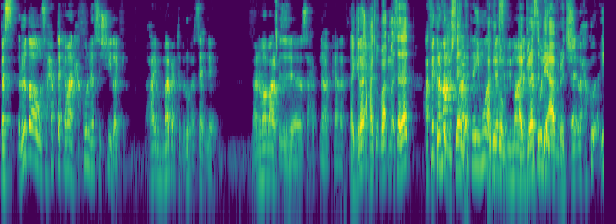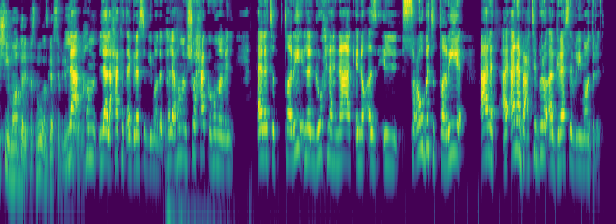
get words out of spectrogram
بس رضا وصاحبتها كمان حكوا لي نفس الشيء like هاي ما بيعتبروها سهلة. مع إنه ما بعرف إذا صاحبتنا كانت أجرا... حكو... ما... ما... سادات على فكرة ما مش حكوا على سهلة. فكرة هي مو aggressively moderate aggressively average. حكوا شيء moderate بس مو aggressively لا هم لا لا حكت aggressively moderate هلا هم شو حكوا؟ هم من قالت الطريق لنروح لهناك إنه صعوبة الطريق قالت أنا بعتبره aggressively moderate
